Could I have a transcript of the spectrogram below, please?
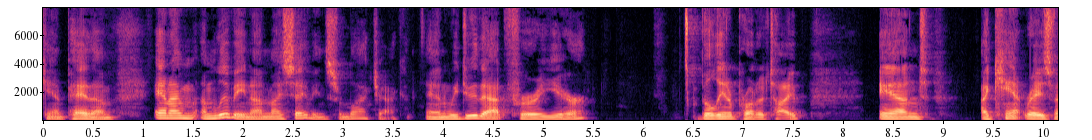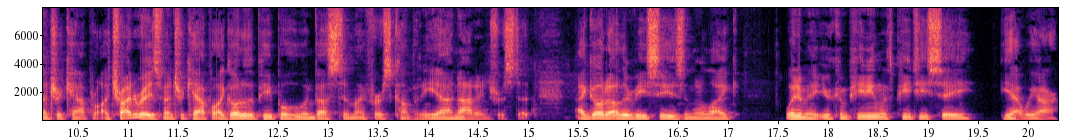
Can't pay them. And I'm, I'm living on my savings from Blackjack. And we do that for a year, building a prototype. And I can't raise venture capital. I try to raise venture capital. I go to the people who invest in my first company. Yeah, not interested. I go to other VCs and they're like, wait a minute, you're competing with PTC? Yeah, we are.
